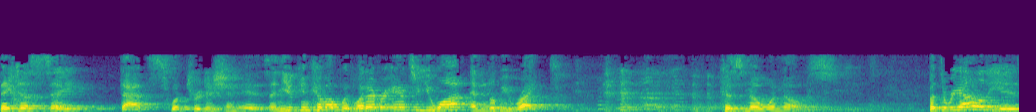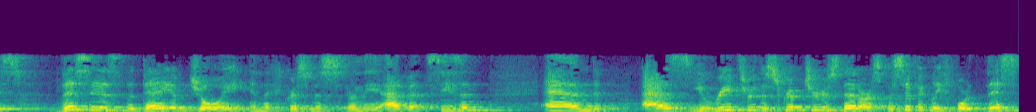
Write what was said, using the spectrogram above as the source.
They just say that's what tradition is. And you can come up with whatever answer you want and it'll be right. Because no one knows. But the reality is, this is the day of joy in the Christmas, in the Advent season. And as you read through the scriptures that are specifically for this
